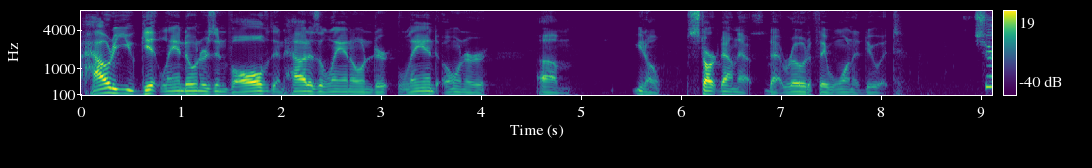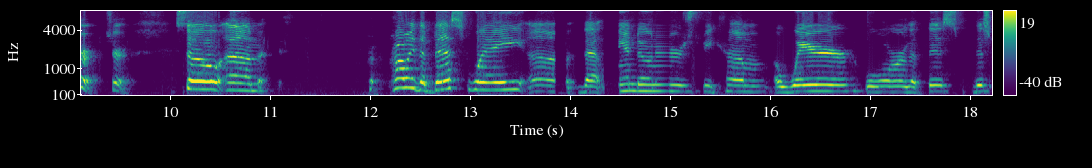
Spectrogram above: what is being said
how do you get landowners involved, and how does a landowner landowner, um, you know, start down that that road if they want to do it? Sure, sure. So um, probably the best way uh, that landowners become aware or that this this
